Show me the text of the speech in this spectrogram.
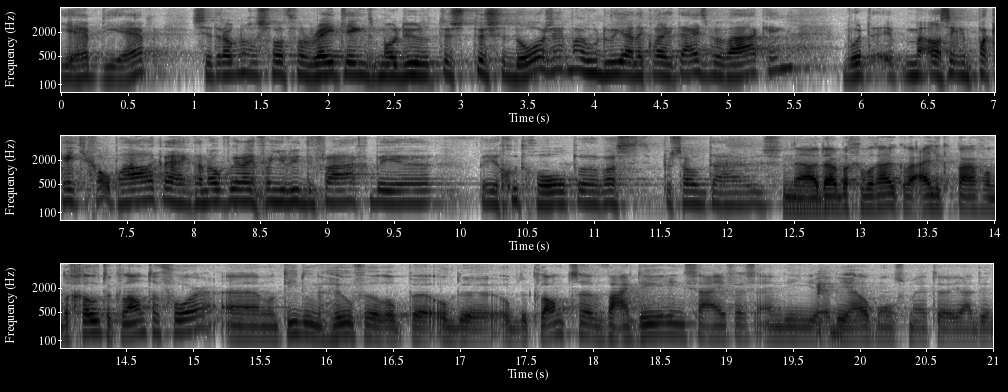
Je hebt die app. Zit er ook nog een soort van ratingsmodule tuss tussendoor, zeg maar? Hoe doe je aan de kwaliteitsbewaking? Als ik een pakketje ga ophalen, krijg ik dan ook weer een van jullie de vraag: ben je, ben je goed geholpen? Was de persoon thuis? Nou, daar gebruiken we eigenlijk een paar van de grote klanten voor. eh, want die doen heel veel op, eh, op, de, op de klantwaarderingscijfers. En die, eh, die helpen ons met ja, de,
